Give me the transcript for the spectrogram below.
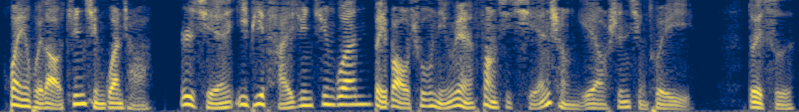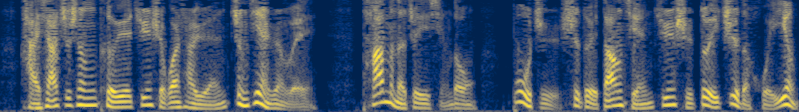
欢迎回到军情观察。日前，一批台军军官被爆出宁愿放弃前程也要申请退役。对此，海峡之声特约军事观察员郑健认为，他们的这一行动不只是对当前军事对峙的回应。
